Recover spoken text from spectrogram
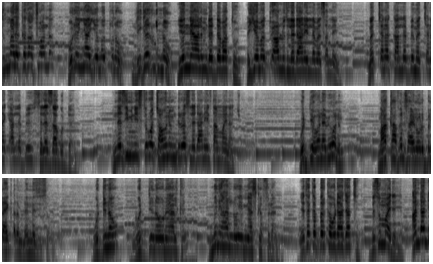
ትመለከታቸዋለህ? ወደ እኛ እየመጡ ነው። ሊገድሉን ነው። ይህን ያህልም ደደብ አትሁን። እየመጡ ያሉት ለዳንኤል ለመጸለይ ነው። መጨነቅ ካለብህ መጨነቅ ያለብህ ስለዛ ጉዳይ ነው። እነዚህ ሚኒስትሮች አሁንም ድረስ ለዳንኤል ታማኝ ናቸው። ውድ የሆነ ቢሆንም ማካፈል ሳይኖርብን አይቀርም ለእነዚህ ሰዎች። ውድ ነው ውድ ነው ነው ያልከን? ምን ያህል ነው የሚያስከፍለን? የተከበርከ ወዳጃችን ብዙም አይደለም። አንዳንዴ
